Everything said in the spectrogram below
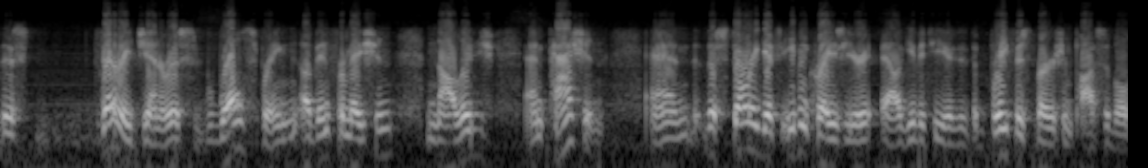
this generous wellspring of information, knowledge, and passion. And the story gets even crazier. I'll give it to you the briefest version possible.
